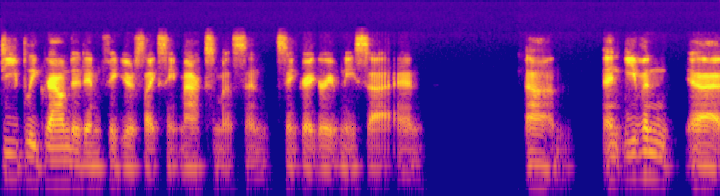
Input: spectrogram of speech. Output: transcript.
deeply grounded in figures like Saint Maximus and Saint Gregory of Nyssa and um and even uh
